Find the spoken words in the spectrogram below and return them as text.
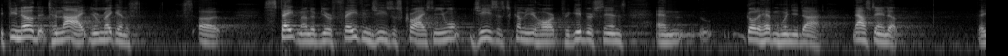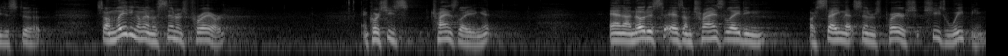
if you know that tonight you're making a, uh, statement of your faith in Jesus Christ and you want Jesus to come in your heart, forgive your sins, and go to heaven when you die. Now stand up. They just stood up. So I'm leading them in a sinner's prayer. And of course, she's translating it. And I notice as I'm translating or saying that sinner's prayer, she's weeping.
